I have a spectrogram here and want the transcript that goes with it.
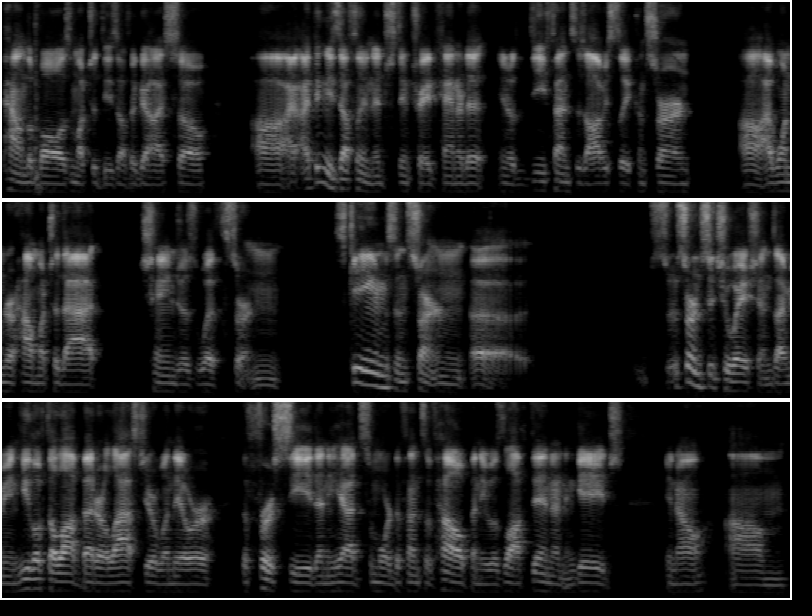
pound the ball as much as these other guys. So uh, I, I, think he's definitely an interesting trade candidate. You know, the defense is obviously a concern. Uh, I wonder how much of that changes with certain schemes and certain uh, certain situations. I mean, he looked a lot better last year when they were the first seed and he had some more defensive help and he was locked in and engaged. You know, um,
